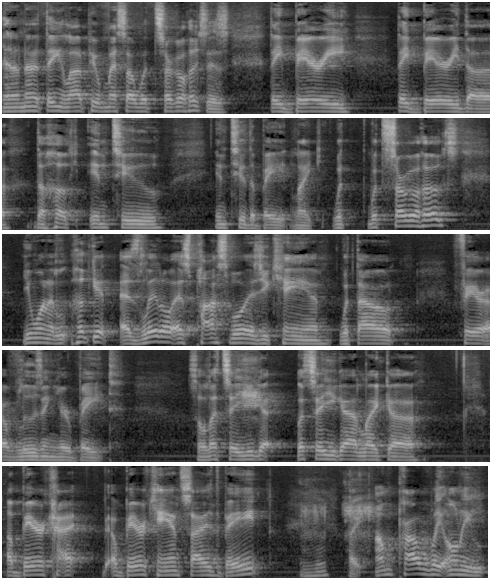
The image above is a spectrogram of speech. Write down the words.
and another thing a lot of people mess up with circle hooks is they bury they bury the the hook into into the bait. Like with with circle hooks, you want to hook it as little as possible as you can without fear of losing your bait. So let's say you got let's say you got like a a beer ca- a beer can sized bait. Mm-hmm. Like I'm probably only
